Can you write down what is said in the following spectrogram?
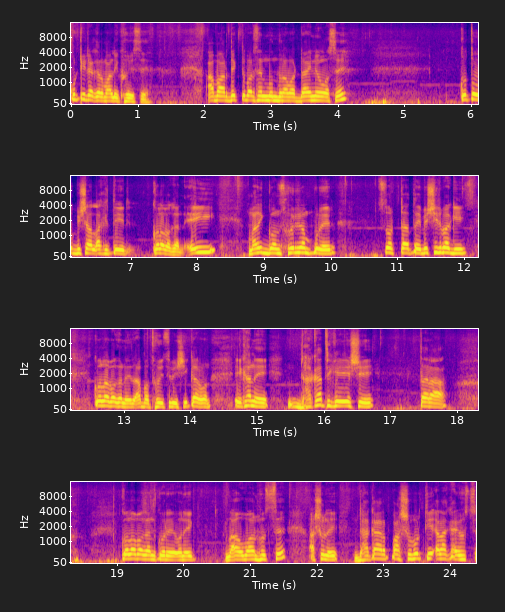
কোটি টাকার মালিক হয়েছে। আবার দেখতে পাচ্ছেন বন্ধুরা আমার ডাইনেও আছে। কত বিশাল আকৃতির কলা বাগান এই মানিকগঞ্জ হরিরামপুরের চরটাতে বেশিরভাগই কলা বাগানের আবাদ হয়েছে বেশি, কারণ এখানে ঢাকা থেকে এসে তারা কলা বাগান করে অনেক লাভবান হচ্ছে। আসলে ঢাকার পার্শ্ববর্তী এলাকায় হচ্ছে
